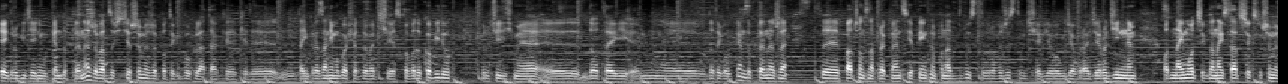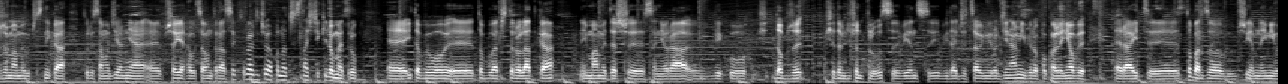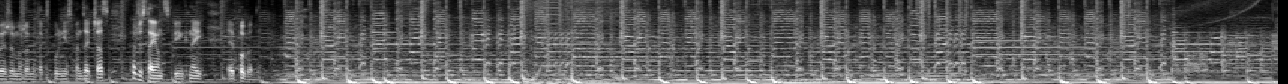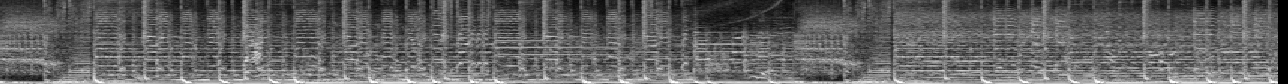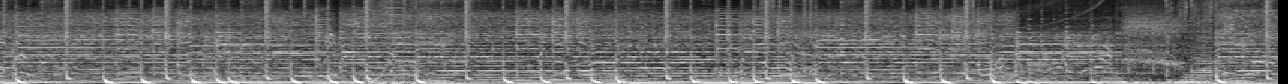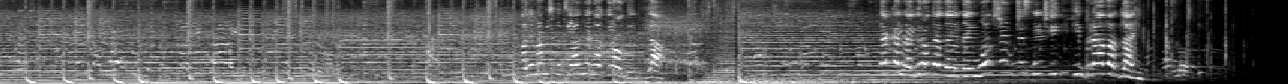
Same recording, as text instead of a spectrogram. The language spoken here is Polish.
Dzisiaj drugi dzień weekendu w plenerze. Bardzo się cieszymy, że po tych dwóch latach, e, kiedy ta impreza nie mogła się odbywać e, z powodu COVID-u, wróciliśmy e, do, tej, do tego weekendu w plenerze. E, Patrząc na frekwencję, piękną ponad 200 rowerzystów dzisiaj wzięło udział w rajdzie rodzinnym. Od najmłodszych do najstarszych słyszymy, że mamy uczestnika, który samodzielnie e, przejechał całą trasę, która liczyła ponad 16 km i to, było, e, to była czterolatka. No I mamy też e, seniora w wieku dobrze 70+, plus, więc widać, że całymi rodzinami, wielopokoleniowy rajd. e, To bardzo przyjemne i miłe, że możemy tak wspólnie spędzać czas, korzystając z pięknej e, pogody. Specjalne nagrody dla. Taka nagroda dla najmłodszej uczestniczki i brawa dla nich.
